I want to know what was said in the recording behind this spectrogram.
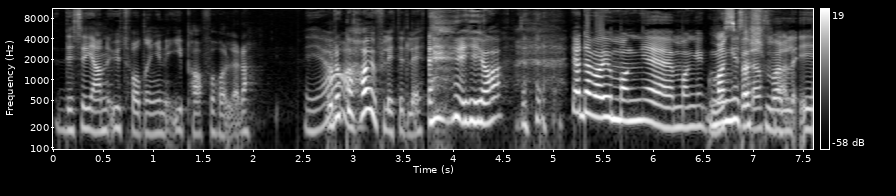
disse gjerne utfordringene i parforholdet. da. Ja. Og dere har jo flyttet litt. ja. ja, det var jo mange, mange gode Mange spørsmål. spørsmål. i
